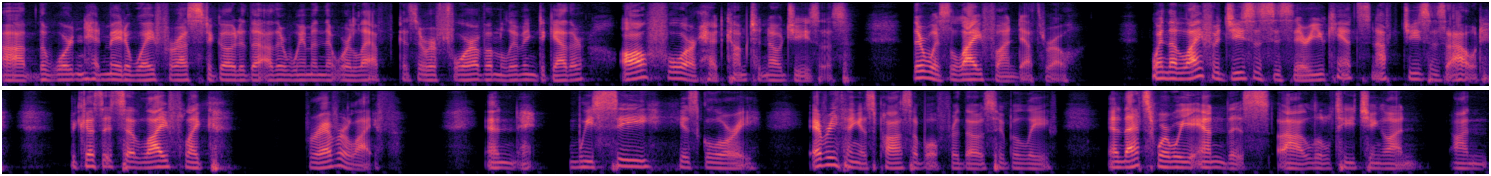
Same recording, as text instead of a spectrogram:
uh, the warden had made a way for us to go to the other women that were left because there were four of them living together. All four had come to know Jesus. There was life on death row. When the life of Jesus is there, you can't snuff Jesus out because it's a life like forever life. And we see his glory. Everything is possible for those who believe. And that's where we end this uh, little teaching on, on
